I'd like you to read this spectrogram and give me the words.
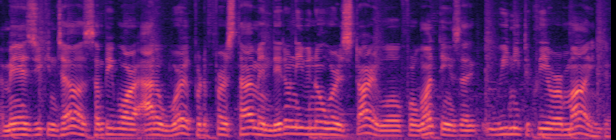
I mean, as you can tell, some people are out of work for the first time and they don't even know where to start. Well, for one thing, is that we need to clear our mind.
